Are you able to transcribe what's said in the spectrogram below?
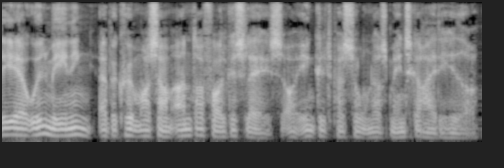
Det er uden mening at bekymre sig om andre folkeslags og enkeltpersoners menneskerettigheder,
